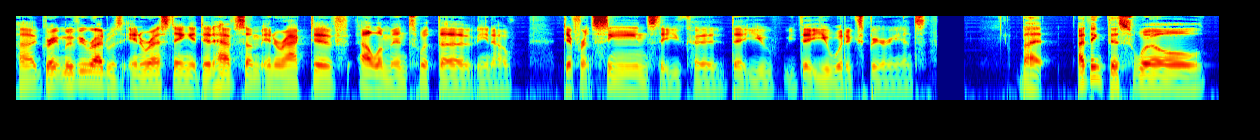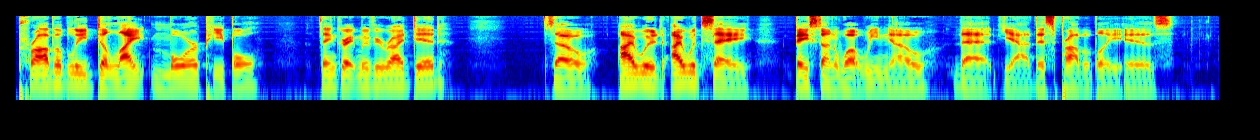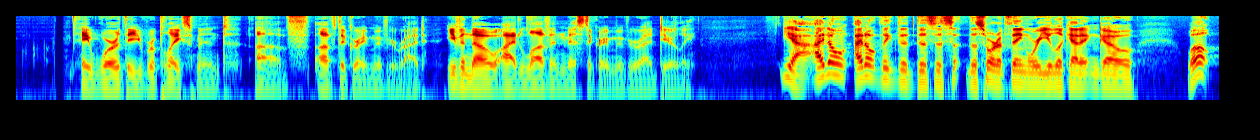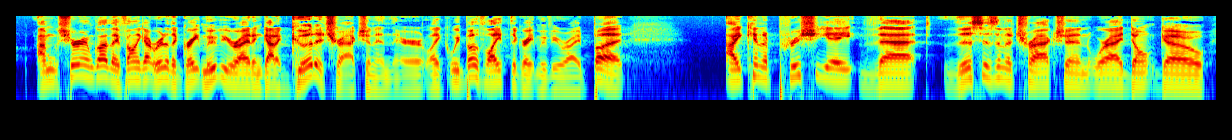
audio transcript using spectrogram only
Uh, Great Movie Ride was interesting. It did have some interactive elements with the, you know, different scenes that you could that you that you would experience. But I think this will probably delight more people than Great Movie Ride did. So I would I would say based on what we know that yeah, this probably is a worthy replacement of of the Great Movie Ride. Even though I love and miss the Great Movie Ride dearly. Yeah, I don't I don't think that this is the sort of thing where you look at it and go, well, I'm sure I'm glad they finally got rid of the great movie ride and got a good attraction in there. Like we both liked the great movie ride, but I can appreciate that this is an attraction where I don't go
